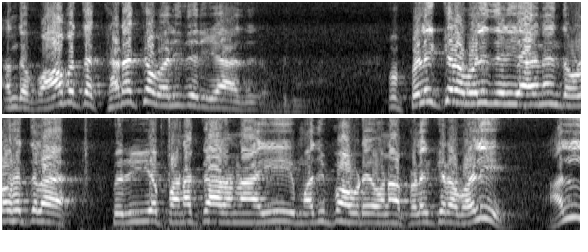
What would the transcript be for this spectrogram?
அந்த ஆபத்தை கடக்க வழி தெரியாது. அப்படி இப்போ பிழைக்கிற வழி தெரியாதுன்னா இந்த உலகத்தில் பெரிய பணக்காரனாகி மதிப்பாவுடையவனா பிழைக்கிற வழி அல்ல.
